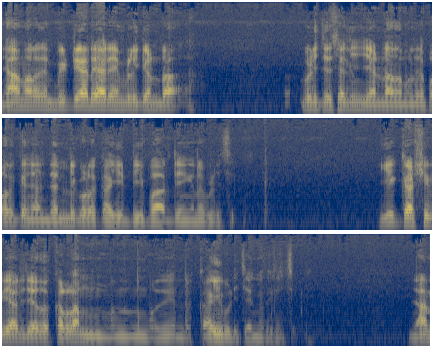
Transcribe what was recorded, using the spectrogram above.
ഞാൻ പറഞ്ഞു വീട്ടുകാരെ ആരെയും വിളിക്കണ്ട. വിളിച്ച് ശല്യം ചെയ്യണ്ടെന്ന് പറഞ്ഞ് പതുക്കെ ഞാൻ ജനലിൽ കൂടെ കൈയിട്ട് ഈ പാർട്ടി ഇങ്ങനെ വിളിച്ച്. ഈ കക്ഷി വിചാരിച്ച് ഏതോ കള്ളം എന്നും പറഞ്ഞ് എന്റെ കൈ പിടിച്ചങ്ങ് തിരിച്ചു. ഞാൻ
